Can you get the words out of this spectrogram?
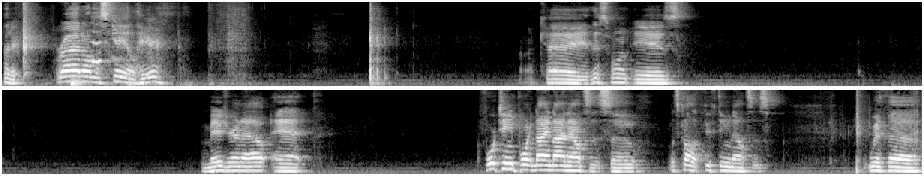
Put it right on the scale here. Okay, this one is measuring out at 14.99 ounces, so let's call it 15 ounces. With uh,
